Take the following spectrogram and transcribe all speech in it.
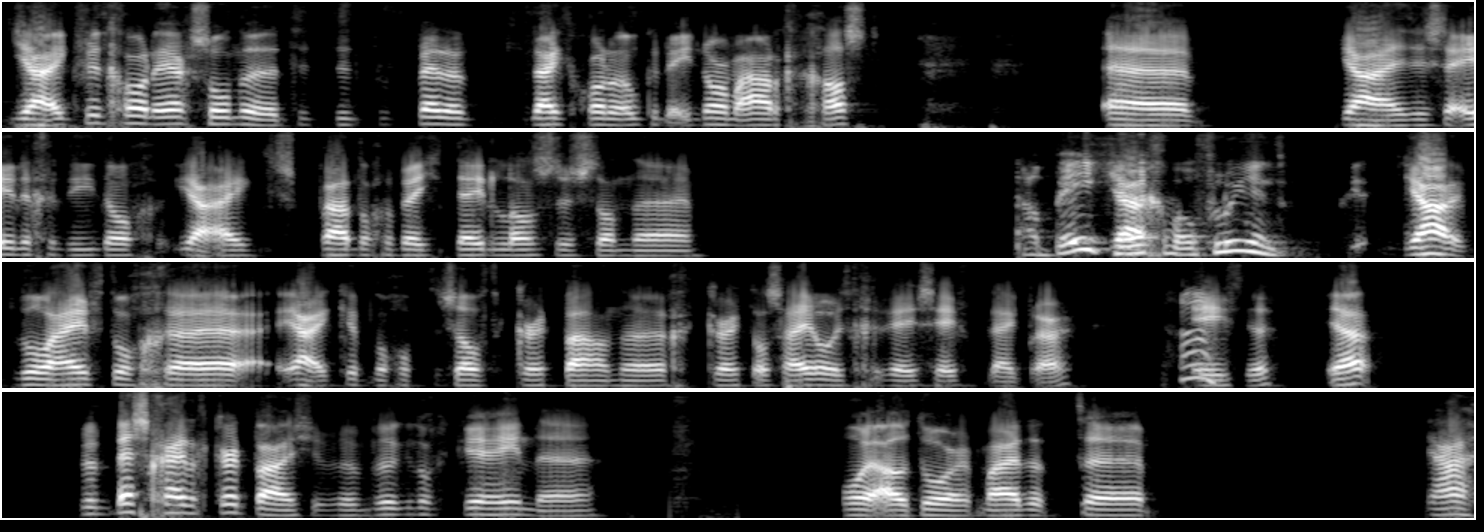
ja, ik vind het gewoon erg zonde. Het, het, verder lijkt gewoon ook een enorm aardige gast. Uh, ja, hij is de enige die nog. Ja, hij praat nog een beetje Nederlands, dus dan. Uh... Nou, een beetje, ja. gewoon vloeiend. Ja, ik bedoel, hij heeft toch. Uh, ja, ik heb nog op dezelfde kartbaan uh, gekart als hij ooit gereisd heeft, blijkbaar. Oh. Eefde. Ja. Best geinig kartbaasje. We willen nog een keer heen. mooi outdoor. Maar dat. ja,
